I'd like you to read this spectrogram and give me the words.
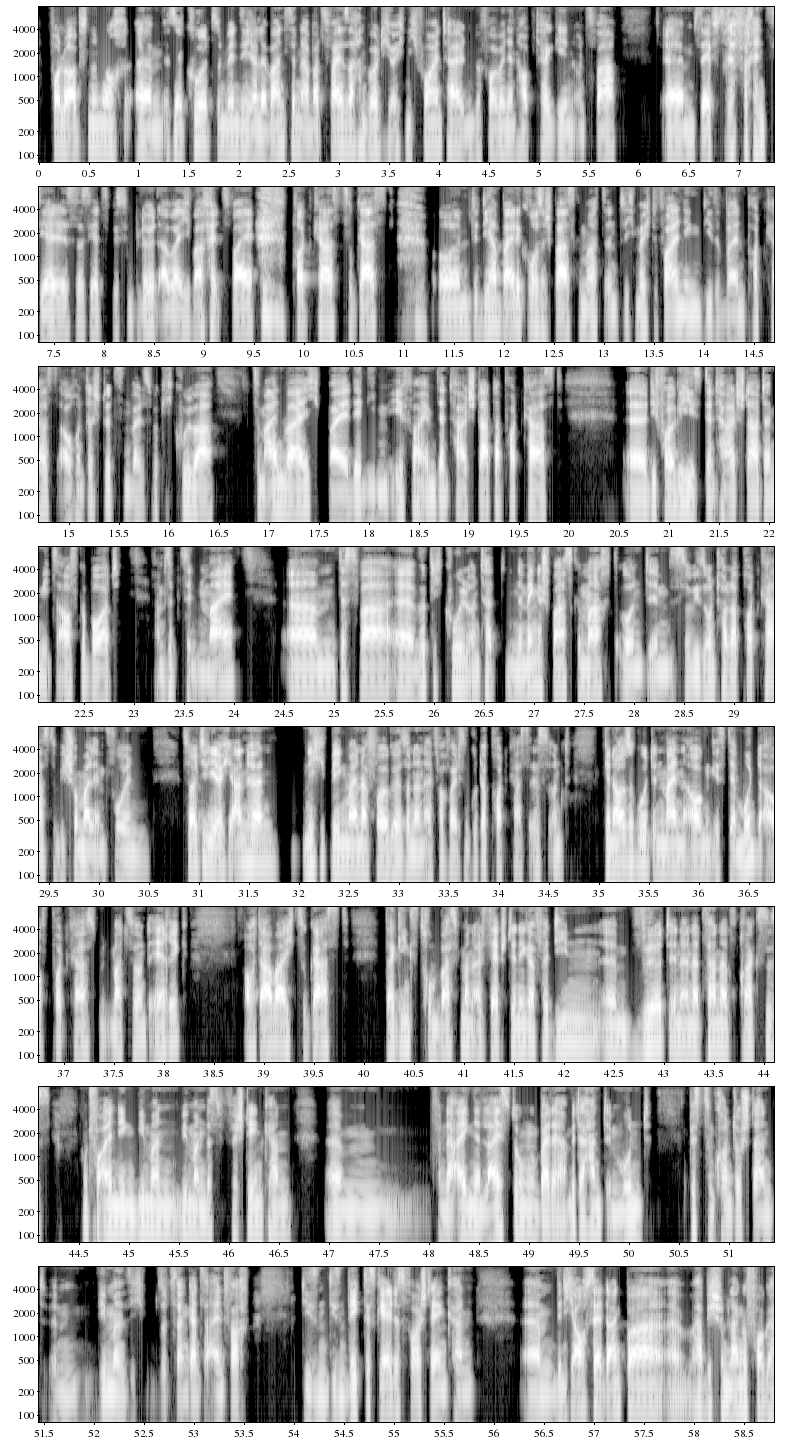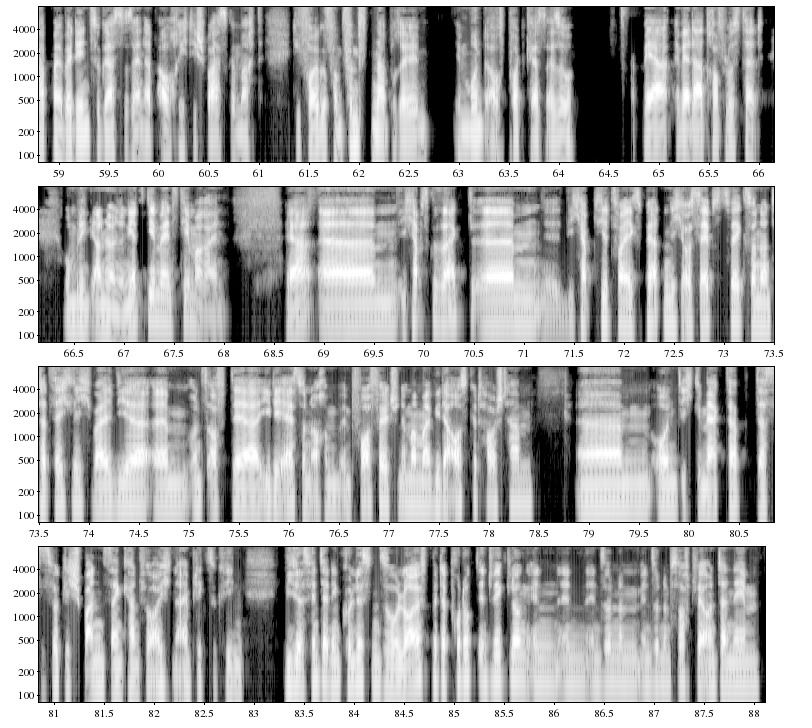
Follow-ups nur noch ähm, sehr kurz und wenn sie relevant sind. Aber zwei Sachen wollte ich euch nicht vorenthalten, bevor wir in den Hauptteil gehen. Und zwar ähm, selbstreferenziell ist das jetzt ein bisschen blöd, aber ich war bei zwei Podcasts zu Gast und die haben beide großen Spaß gemacht und ich möchte vor allen Dingen diese beiden Podcasts auch unterstützen, weil es wirklich cool war. Zum einen war ich bei der lieben Eva im Dental Starter Podcast. Äh, die Folge hieß Dental Starter Meets Aufgebohrt am 17. Mai. Ähm, das war äh, wirklich cool und hat eine Menge Spaß gemacht und ähm, ist sowieso ein toller Podcast, habe ich schon mal empfohlen. Solltet ihr euch anhören, nicht wegen meiner Folge, sondern einfach, weil es ein guter Podcast ist. Und genauso gut in meinen Augen ist der Mund auf Podcast mit Matze und Erik. Auch da war ich zu Gast. Da ging es darum, was man als Selbstständiger verdienen ähm, wird in einer Zahnarztpraxis und vor allen Dingen, wie man, wie man das verstehen kann, ähm, von der eigenen Leistung bei der, mit der Hand im Mund bis zum Kontostand, ähm, wie man sich sozusagen ganz einfach diesen, diesen Weg des Geldes vorstellen kann. Ähm, bin ich auch sehr dankbar, äh, habe ich schon lange vorgehabt, mal bei denen zu Gast zu sein, hat auch richtig Spaß gemacht. Die Folge vom 5. April im Mund auf Podcast. Also wer, wer da drauf Lust hat, unbedingt anhören. Und jetzt gehen wir ins Thema rein. Ja, ähm, ich habe es gesagt, ähm, ich habe hier zwei Experten nicht aus Selbstzweck, sondern tatsächlich, weil wir ähm, uns auf der IDS und auch im, im Vorfeld schon immer mal wieder ausgetauscht haben ähm, und ich gemerkt habe, dass es wirklich spannend sein kann, für euch einen Einblick zu kriegen, wie das hinter den Kulissen so läuft mit der Produktentwicklung in, in, in, so, einem, in so einem Softwareunternehmen.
